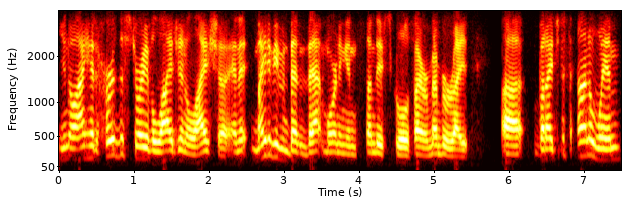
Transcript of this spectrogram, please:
you know, I had heard the story of Elijah and Elisha, and it might have even been that morning in Sunday school, if I remember right. Uh, but I just, on a whim,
